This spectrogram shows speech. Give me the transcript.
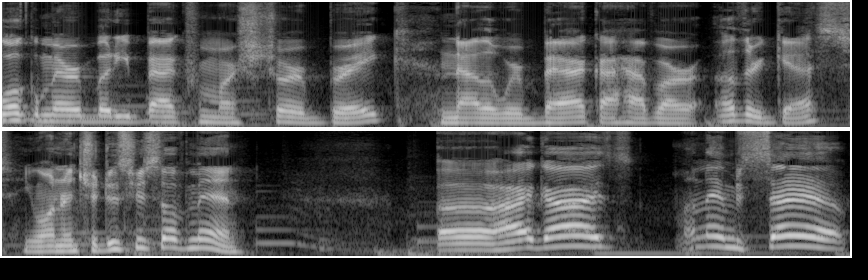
Welcome everybody back from our short break. Now that we're back, I have our other guest. You want to introduce yourself, man? Uh, hi guys. My name is Sam.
